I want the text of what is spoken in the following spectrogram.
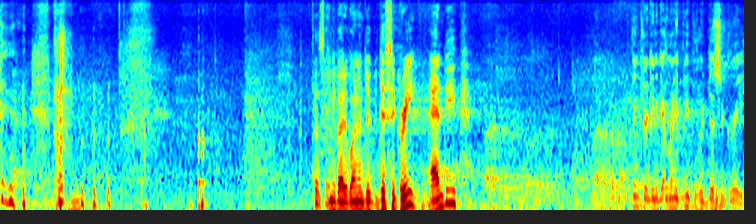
Does anybody want to disagree? Andy? I think you're going to get many people who disagree.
